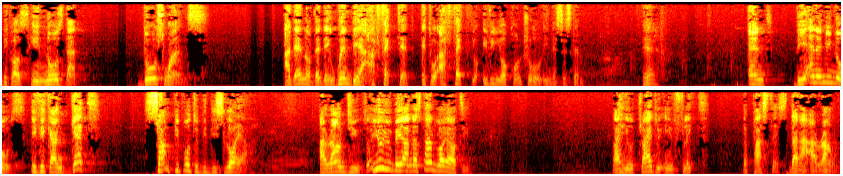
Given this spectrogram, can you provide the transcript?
Because he knows that those ones, at the end of the day, when they are affected, it will affect your, even your control in the system. Yeah. And the enemy knows if he can get some people to be disloyal around you. So you, you may understand loyalty. But he will try to inflict the pastors that are around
